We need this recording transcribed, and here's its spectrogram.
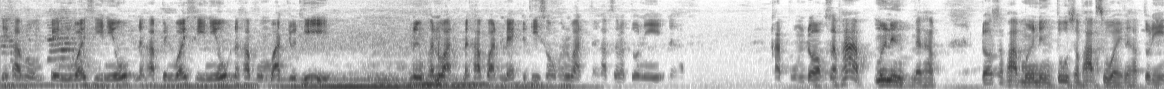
นี่ครับผมเป็นไว้4นิ้วนะครับเป็นไว้4นิ้วนะครับผมวัดอยู่ที่ 1,000 วัตต์นะครับวัตต์แม็กอยู่ที่ 2,000 วัตต์นะครับสำหรับตัวนี้นะครับครับผมดอกสภาพมือหนึ่งนะครับ ดอกสภาพมือหนึ่งตู้สภาพสวยนะครับตัวนี้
